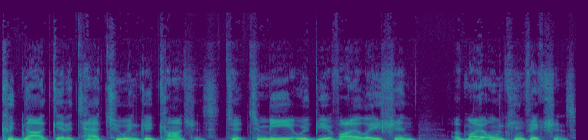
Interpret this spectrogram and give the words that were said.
could not get a tattoo in good conscience. To, to me, it would be a violation of my own convictions.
